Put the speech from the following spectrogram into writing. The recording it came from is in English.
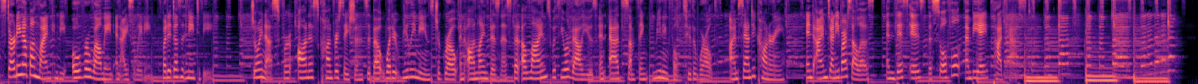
Starting up online can be overwhelming and isolating, but it doesn't need to be. Join us for honest conversations about what it really means to grow an online business that aligns with your values and adds something meaningful to the world. I'm Sandy Connery. And I'm Jenny Barcelos, and this is the Soulful MBA Podcast.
